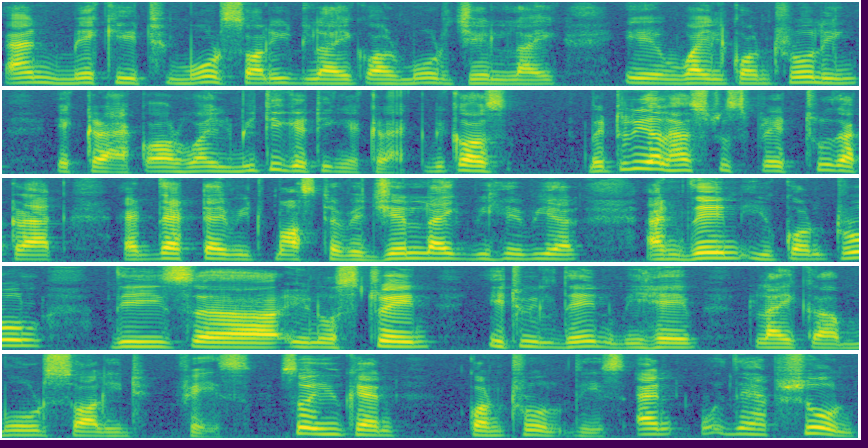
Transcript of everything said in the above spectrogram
and make it more solid like or more gel like uh, while controlling a crack or while mitigating a crack because material has to spread through the crack at that time it must have a gel like behavior and then you control these uh, you know strain it will then behave like a more solid phase. So, you can control this and they have shown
